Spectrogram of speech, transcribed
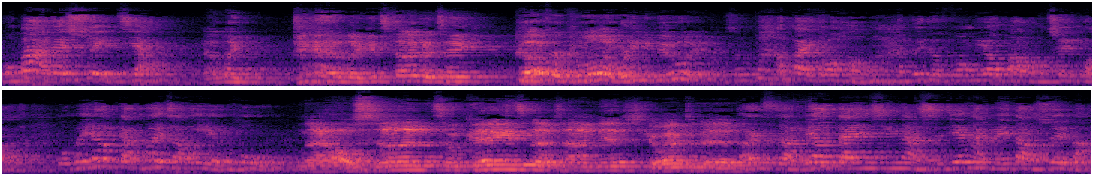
我爸在睡觉。And I'm like, Dad, like it's time to take cover. Come on, what are you doing? 我说爸，拜托好吗？这个风又要把我们吹垮了，我们要赶快找掩护。 No, son, it's okay. It's not time yet. Just go back to bed. 儿子啊，不要担心啊，时间还没到，睡吧。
